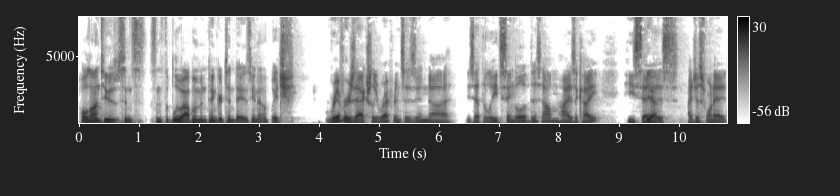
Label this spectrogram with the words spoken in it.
hold on to since since the Blue album and Pinkerton days. You know. which Rivers actually references in uh is that the lead single of this album, High as a Kite? He says, I just want to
